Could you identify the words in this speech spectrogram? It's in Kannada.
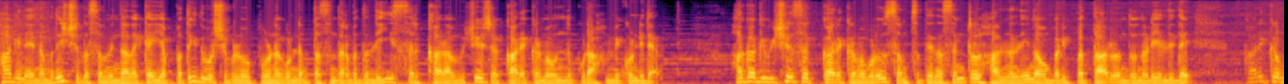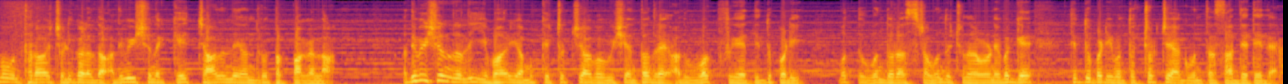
ಹಾಗೆಯೇ ನಮ್ಮ ದೇಶದ ಸಂವಿಧಾನಕ್ಕೆ ಎಪ್ಪತ್ತೈದು ವರ್ಷಗಳು ಪೂರ್ಣಗೊಂಡಂತ ಸಂದರ್ಭದಲ್ಲಿ ಸರ್ಕಾರ ವಿಶೇಷ ಕಾರ್ಯಕ್ರಮವನ್ನು ಕೂಡ ಹಮ್ಮಿಕೊಂಡಿದೆ. ಹಾಗಾಗಿ ವಿಶೇಷ ಕಾರ್ಯಕ್ರಮಗಳು ಸಂಸತ್ತಿನ ಸೆಂಟ್ರಲ್ ಹಾಲ್ನಲ್ಲಿ ನವೆಂಬರ್ ಇಪ್ಪತ್ತಾರರಂದು ನಡೆಯಲಿದೆ. ಕಾರ್ಯಕ್ರಮ ಒಂಥರ ಚಳಿಗಾಲದ ಅಧಿವೇಶನಕ್ಕೆ ಚಾಲನೆ ಅಂದರೂ ತಪ್ಪಾಗಲ್ಲ. ಅಧಿವೇಶನದಲ್ಲಿ ಈ ಬಾರಿಯ ಮುಖ್ಯ ಚರ್ಚೆಯಾಗುವ ವಿಷಯ ಅಂತಂದ್ರೆ ಅದು ವಕ್ಫ್ಗೆ ತಿದ್ದುಪಡಿ ಮತ್ತು ಒಂದು ರಾಷ್ಟ್ರ, ಒಂದು ಚುನಾವಣೆ ಬಗ್ಗೆ ತಿದ್ದುಪಡಿ ಮತ್ತು ಚರ್ಚೆಯಾಗುವಂತ ಸಾಧ್ಯತೆ ಇದೆ.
